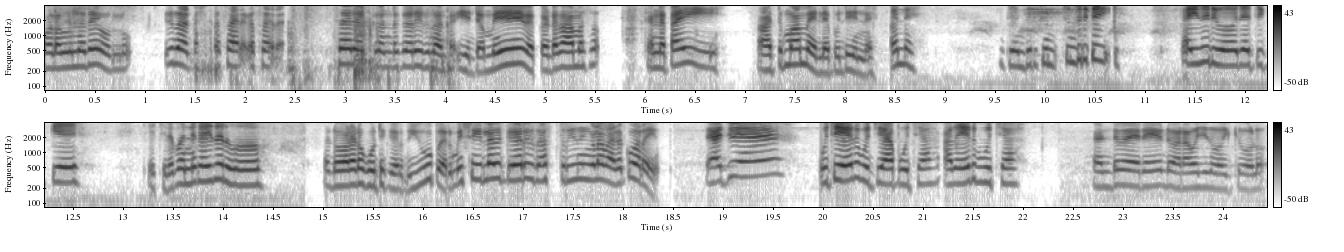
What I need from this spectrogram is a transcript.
ഉണങ്ങുന്നതേ ഉള്ളൂ. ഇരുന്നാട്ടെ കസാര കസാര. കസാരയൊക്കെ കണ്ട് കയറി ഇരുന്നാട്ടെ. എന്റെ അമ്മേ വെക്കേണ്ട താമസം. കണ്ണപ്പായി ആട്ടുമാമയല്ലേ പുല്ലി പിന്നെ അല്ലേ? ഇത് എന്തൊരു ചുന്ത- ചുന്തിരി കൈ കൈ തരുമോ ചേച്ചിക്ക്? ചേച്ചിയുടെ പൊന്നെ കൈ തരുമോ ഡോറയുടെ കൂട്ടി കയറുന്നു. യു പെർമിഷൻ ഇല്ലാതെ കയറി ആ സ്ത്രീ നിങ്ങളെ വഴക്ക് പറയും. രാജുവേ. പൂച്ച ഏത് പൂച്ചയാ പൂച്ച. അത് ഏത് പൂച്ച? രണ്ടുപേരെയും ഡോറാ പൂജി നോക്കിക്കോളൂ.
